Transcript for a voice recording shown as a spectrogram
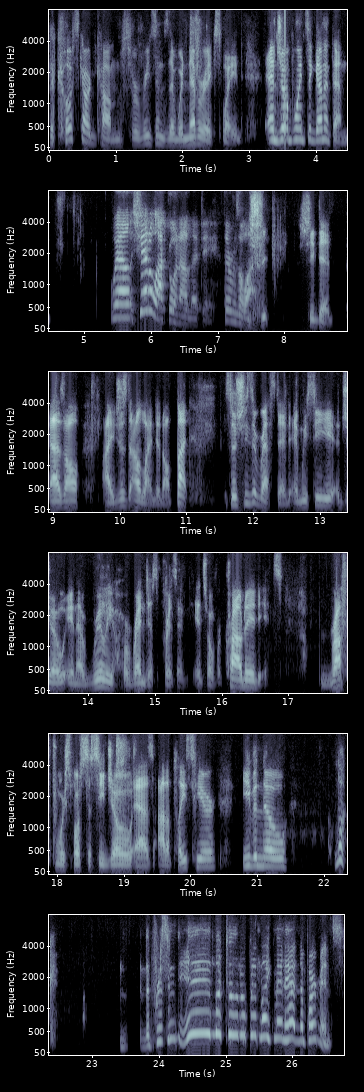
the Coast Guard comes for reasons that were never explained, and Joe points a gun at them. Well, she had a lot going on that day. There was a lot. She, she did, as all I just outlined it all. But so she's arrested, and we see Joe in a really horrendous prison. It's overcrowded. It's rough. We're supposed to see Joe as out of place here, even though, look, the prison it looked a little bit like Manhattan apartments.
